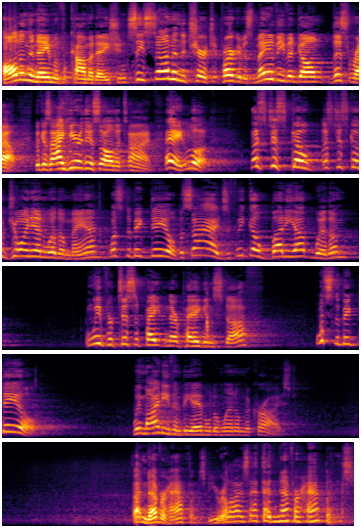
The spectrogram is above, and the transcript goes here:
all in the name of accommodation. See, some in the church at Pergamos may have even gone this route because I hear this all the time. Hey, look, let's just go, let's just go join in with them, man. What's the big deal? Besides, if we go buddy up with them and we participate in their pagan stuff, what's the big deal? We might even be able to win them to Christ. That never happens. Do you realize that? That never happens.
